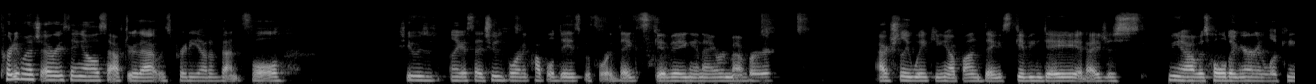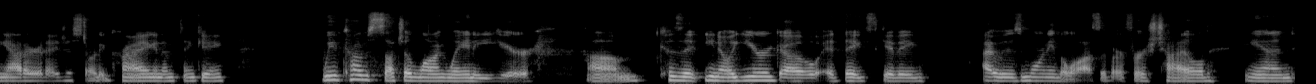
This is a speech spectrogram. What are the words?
pretty much everything else after that was pretty uneventful. She was, like I said, she was born a couple days before Thanksgiving, and I remember actually waking up on Thanksgiving Day, and I just, you know, I was holding her and looking at her, and I just started crying, and I'm thinking, we've come such a long way in a year. Um, because it, you know, a year ago at Thanksgiving, I was mourning the loss of our first child, and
